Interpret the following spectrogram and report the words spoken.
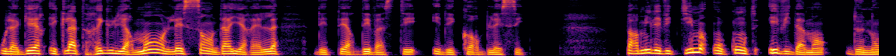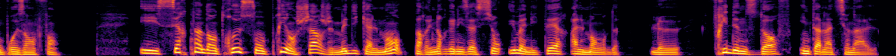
où la guerre éclate régulièrement, laissant derrière elle des terres dévastées et des corps blessés. Parmi les victimes, on compte évidemment de nombreux enfants. Et certains d'entre eux sont pris en charge médicalement par une organisation humanitaire allemande, le Friedensdorf International,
